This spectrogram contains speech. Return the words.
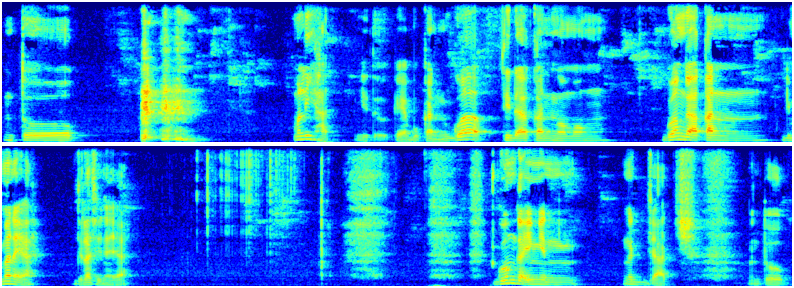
untuk melihat gitu. Kayak bukan gue tidak akan ngomong gue nggak akan gimana ya jelasinnya ya gue nggak ingin ngejudge untuk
